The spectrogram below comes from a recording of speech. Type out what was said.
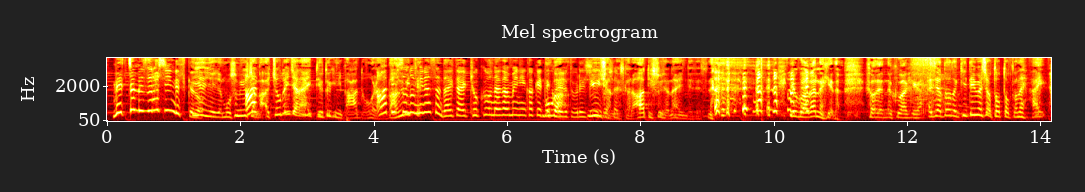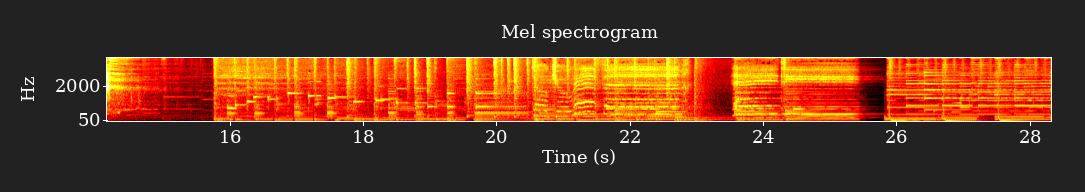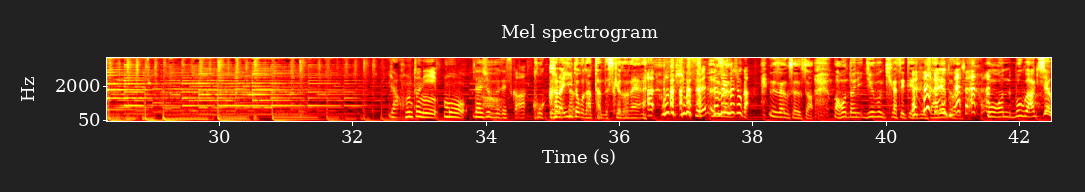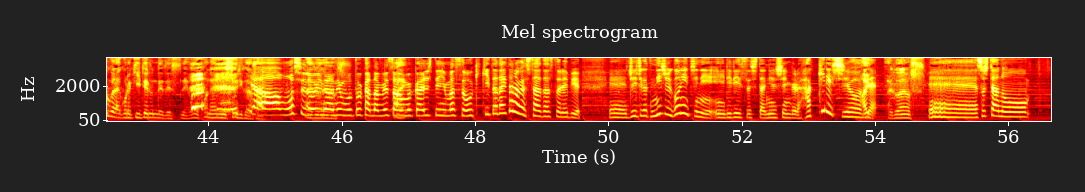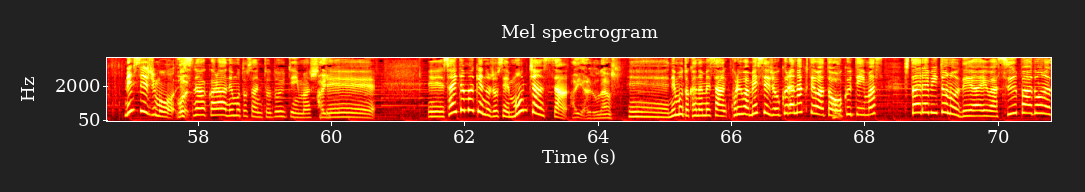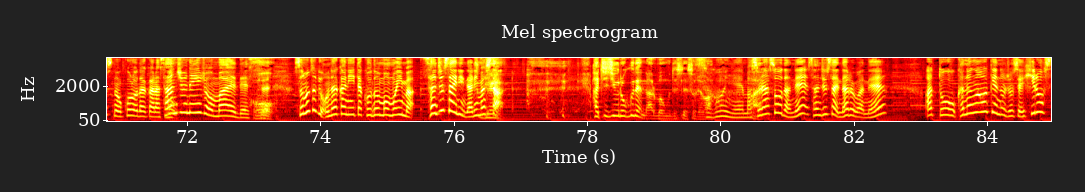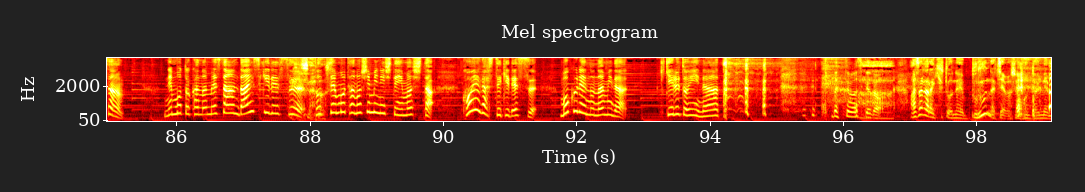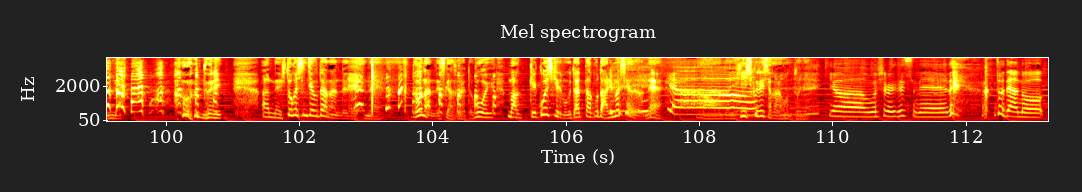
めっちゃ珍しいんですけど。いやいやいやもうすみちゃん。がちょうどいいんじゃない？っていう時にパーッとほらアーティストの皆さん大体曲を長めにかけてくれると嬉しいミュージシャンですからアーティストじゃないんでですね よくわかんないけど それの区分けが。じゃあどうぞ聞いてみましょう。とっととね。はい。本当にもう大丈夫ですか？ここからいいとこだったんですけどね。あもっと聞きます？黙りましょうか。うそうそうそうまあ本当に十分聞かせていただきましたありがとうございます もう僕飽きちゃうぐらいこれ聞いてるんでですね。もうこの辺にしといてください。いや面白いな。根本要さんをお迎えしています、はい、お聞きいただいたのがスターダストレビュー、えー、11月25日にリリースしたニューシングルはっきりしようぜ、はい、ありがとうございます、えー、そしてあのメッセージもリスナーから根本さんに届いていまして、はいえー、埼玉県の女性もんちゃんさん。はいありがとうございます、えー、根本要さんこれはメッセージ送らなくてはと送っています。スタイラビとの出会いはスーパードーナツの頃だから30年以上前です。その時お腹にいた子供も今30歳になりました、86年のアルバムですねそれは。すごいね。まあ、そりゃそうだね。30歳になるわね。あと神奈川県の女性ひろさん。根本要さん大好きです。とっても楽しみにしていました声が素敵です。木蓮の涙聞けるといいな。とだってますけど。朝から聞くとねブルーになっちゃいますよ本当にねみんな。本当に。あのね人が死んじゃう歌なんでですね。どうなんですかそれと。僕まあ結婚式でも歌ったことありましたけどね。いや貧縮でしたから本当に。いや面白いですね。ということであの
